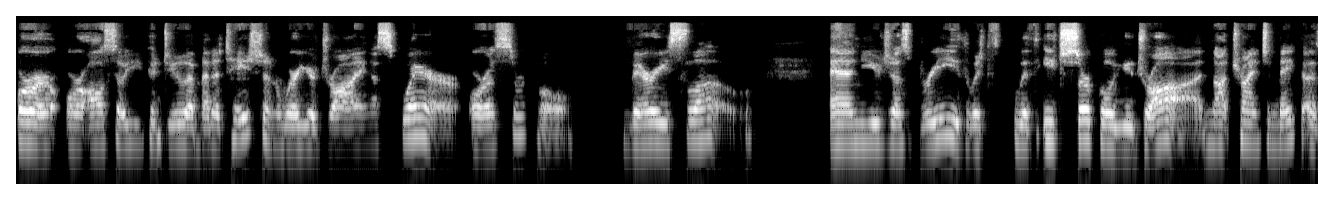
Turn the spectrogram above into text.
Or or also you could do a meditation where you're drawing a square or a circle very slow. And you just breathe with with each circle you draw not trying to make a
